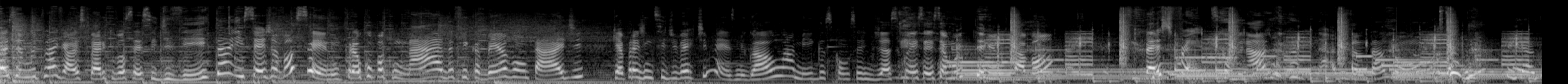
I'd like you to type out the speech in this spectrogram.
Vai ser muito legal, espero que você se divirta e seja você. Não preocupa com nada, fica bem à vontade, que é pra gente se divertir mesmo. Igual amigas, como se a gente já se conhecesse há muito tempo, tá bom? Best friends, combinado? Combinado. Então tá bom. Obrigada,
